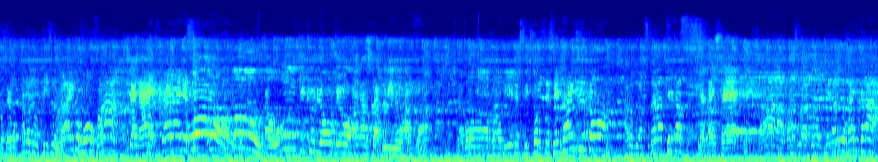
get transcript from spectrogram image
そしてもう彼女のピースライドフォーファン間違いない。間違いないです。おー。さあ大きく両手を離したクリフハンガー。いやもうこの BMX 一つで世界中と彼女はつながっています。いやナイスねさあまずはこのペダル入りから。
